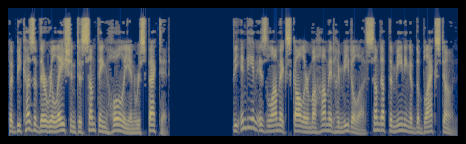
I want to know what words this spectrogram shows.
but because of their relation to something holy and respected." The Indian Islamic scholar Muhammad Hamidullah summed up the meaning of the black stone.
